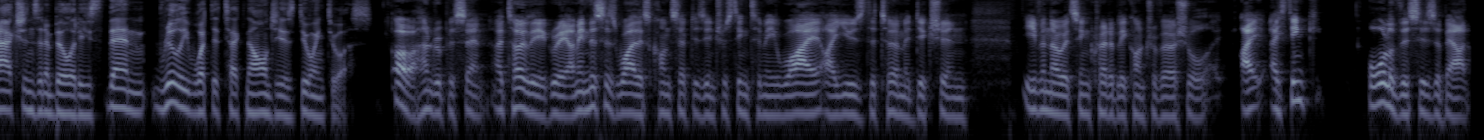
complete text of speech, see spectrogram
actions and abilities than really what the technology is doing to us. Oh, 100%. I totally agree. I mean, this is why this concept is interesting to me, why I use the term addiction, even though it's incredibly controversial. I, I think all of this is about,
